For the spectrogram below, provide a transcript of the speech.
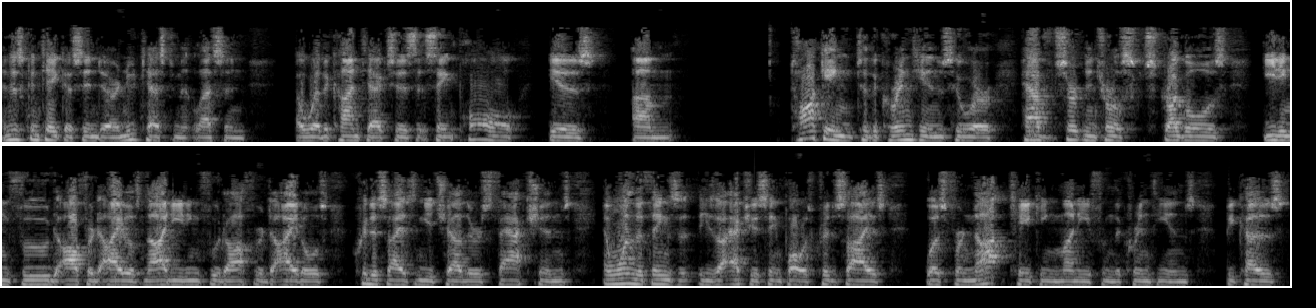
And this can take us into our New Testament lesson uh, where the context is that St. Paul is um, talking to the Corinthians who are have certain internal struggles eating food offered to idols, not eating food offered to idols, criticizing each other's factions. And one of the things that he's actually St. Paul was criticized was for not taking money from the Corinthians because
